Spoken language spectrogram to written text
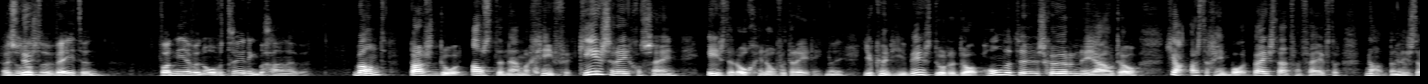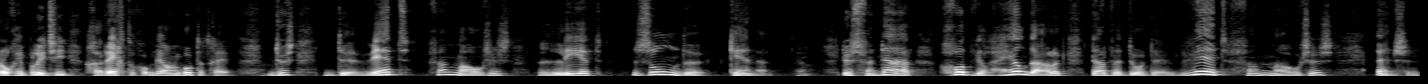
en zodat Dus- we weten wanneer we een overtreding begaan hebben. Want pas door, als er namelijk geen verkeersregels zijn, is er ook geen overtreding. Nee. Je kunt hier best door het dorp 100 eh, scheuren in je auto. Ja, als er geen bord bij staat van 50, nou, dan Ja. is er ook geen politie gerechtigd om jou een boete te geven. Dus de wet van Mozes leert zonde kennen. Ja. Dus vandaar, God wil heel duidelijk dat we door de wet van Mozes en zijn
